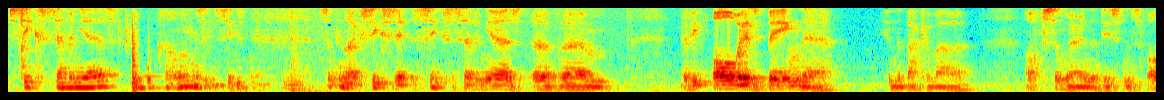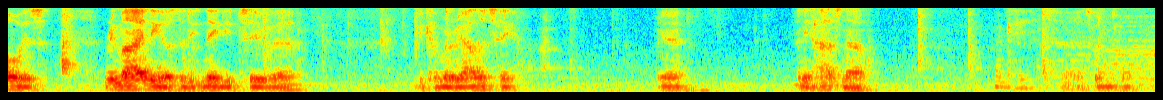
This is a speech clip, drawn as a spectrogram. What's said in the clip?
six, seven years. How long was it? Six, something like six, six or seven years of um, of it always being there in the back of our, off somewhere in the distance, always reminding us that it needed to uh, become a reality. Yeah, and it has now. Okay. It's, uh, it's wonderful.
